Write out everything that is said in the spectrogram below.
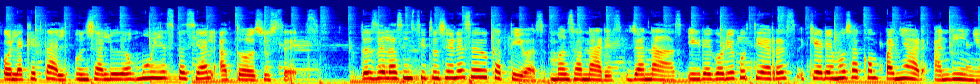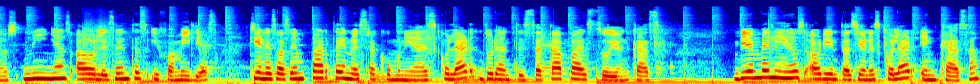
Hola, ¿qué tal? Un saludo muy especial a todos ustedes. Desde las instituciones educativas Manzanares, Llanadas y Gregorio Gutiérrez queremos acompañar a niños, niñas, adolescentes y familias, quienes hacen parte de nuestra comunidad escolar durante esta etapa de estudio en casa. Bienvenidos a Orientación Escolar en Casa.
